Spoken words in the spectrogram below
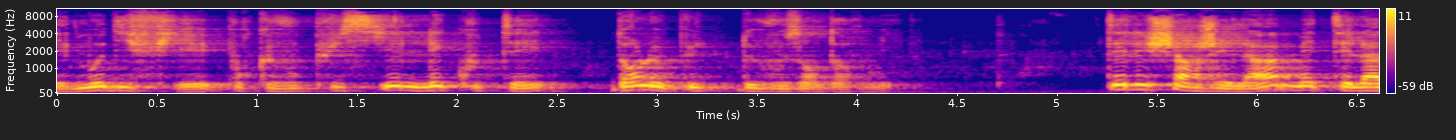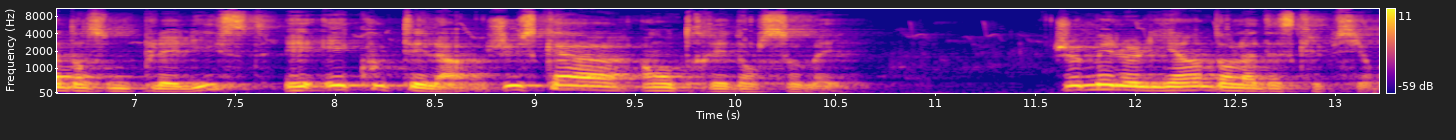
et modifiée pour que vous puissiez l'écouter dans le but de vous endormir. Téléchargez-la, mettez-la dans une playlist et écoutez-la jusqu'à entrer dans le sommeil. Je mets le lien dans la description.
